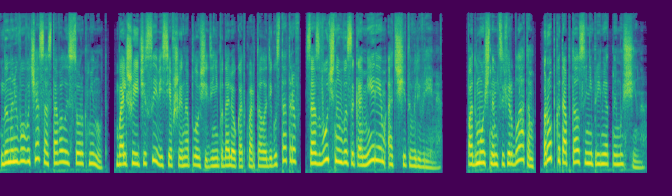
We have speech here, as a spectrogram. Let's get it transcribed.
До нулевого часа оставалось 40 минут. Большие часы, висевшие на площади неподалеку от квартала дегустаторов, со звучным высокомерием отсчитывали время. Под мощным циферблатом робко топтался неприметный мужчина.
